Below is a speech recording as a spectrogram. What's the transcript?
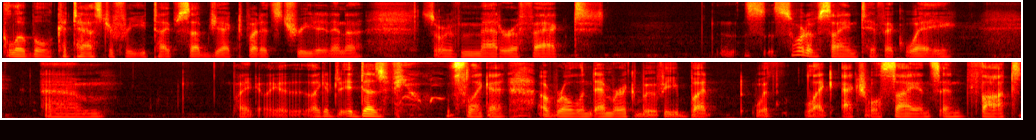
global catastrophe type subject, but it's treated in a sort of matter of fact, s- sort of scientific way. Um, like like, it, it does feel like a, a Roland Emmerich movie, but with like actual science and thought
